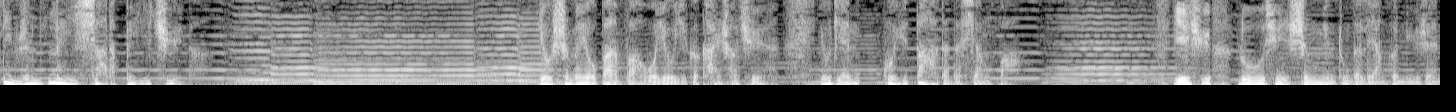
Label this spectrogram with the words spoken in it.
令人泪下的悲剧呢？有时没有办法，我有一个看上去有点过于大胆的想法。也许鲁迅生命中的两个女人，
